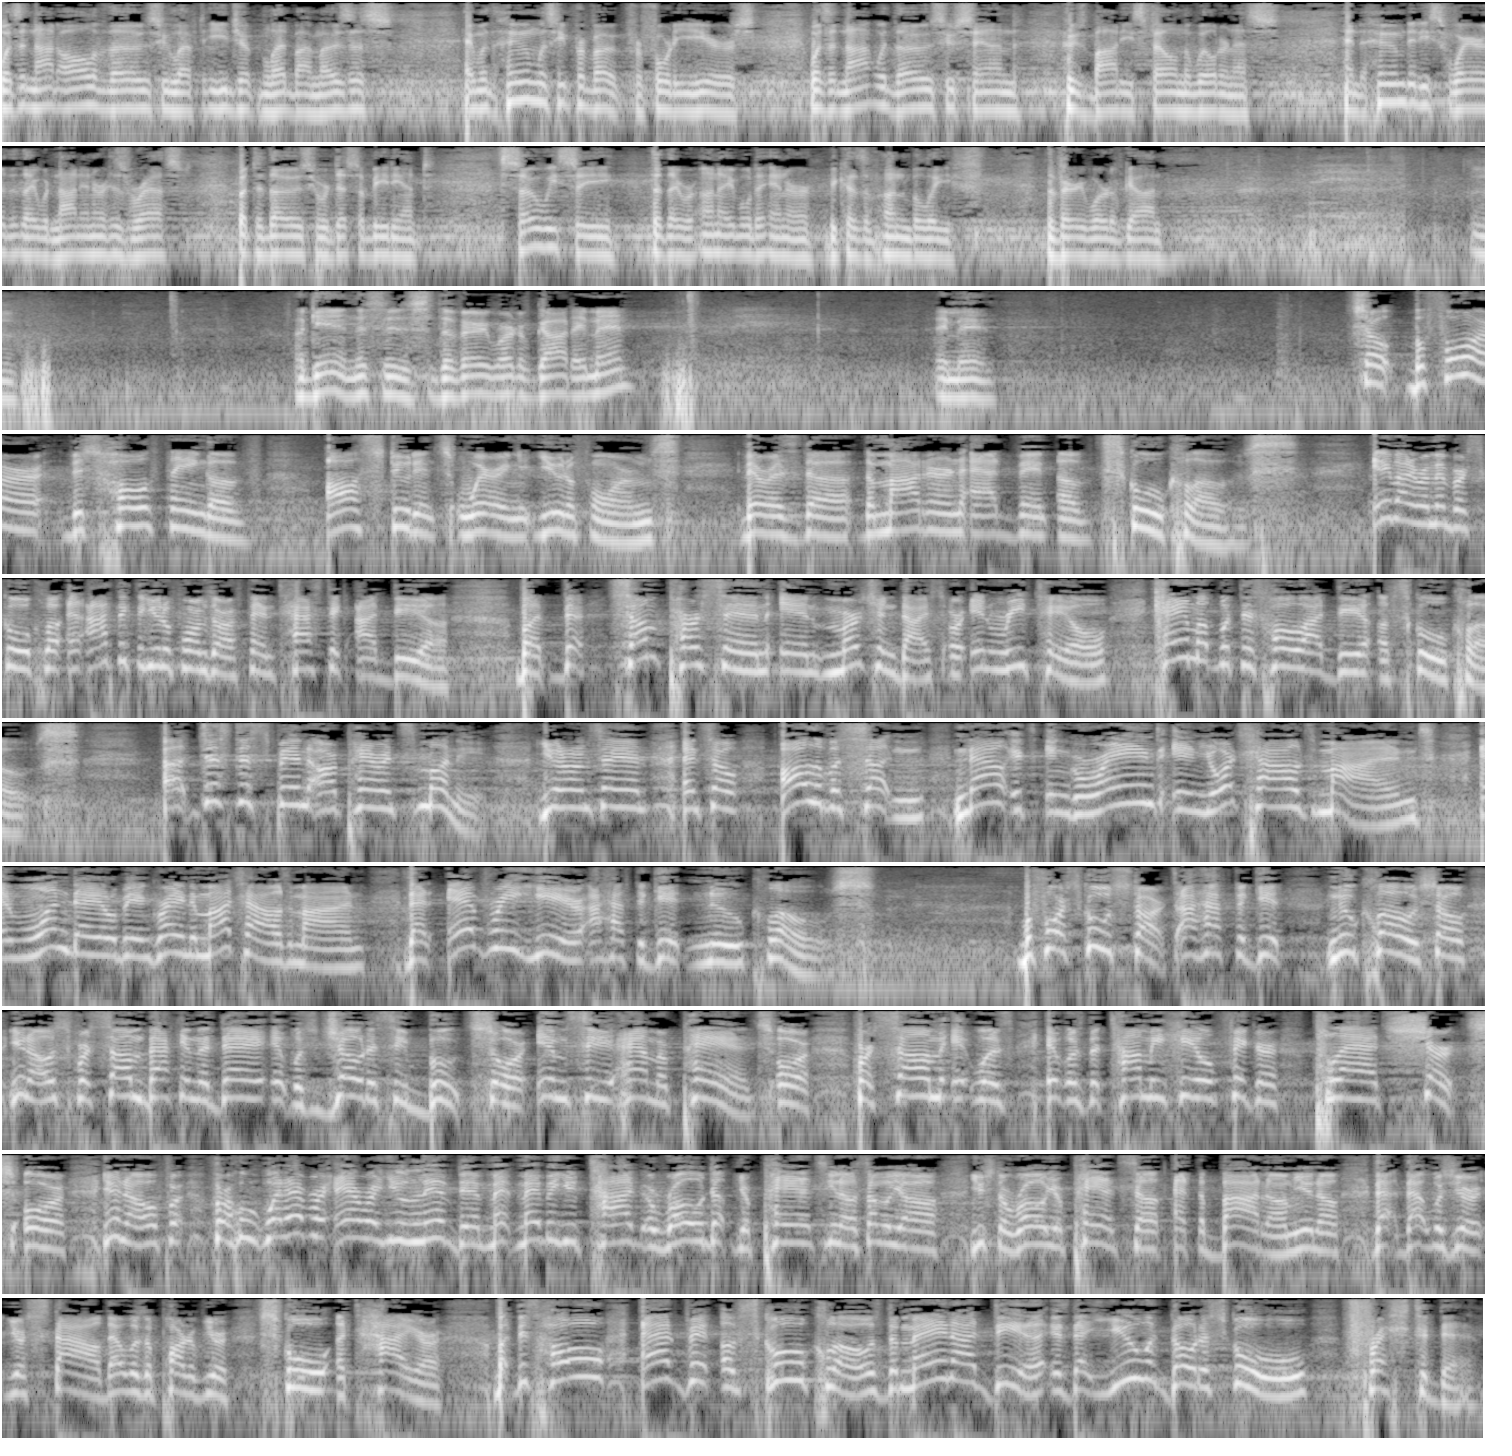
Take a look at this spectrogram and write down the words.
Was it not all of those who left Egypt led by Moses? And with whom was he provoked for forty years? Was it not with those who sinned, whose bodies fell in the wilderness? And to whom did he swear that they would not enter his rest, but to those who were disobedient? So we see that they were unable to enter because of unbelief. The very word of God. Mm. Again, this is the very word of God. Amen. Amen. So before this whole thing of all students wearing uniforms, there was the, the modern advent of school clothes. Anybody remember school clothes? And I think the uniforms are a fantastic idea. But there, some person in merchandise or in retail came up with this whole idea of school clothes. Uh, just to spend our parents' money. You know what I'm saying? And so all of a sudden, now it's ingrained in your child's mind, and one day it'll be ingrained in my child's mind that every year I have to get new clothes. Before school starts, I have to get new clothes. So, you know, for some back in the day, it was Jodeci boots or MC Hammer pants, or for some it was, it was the Tommy Hilfiger plaid shirts, or, you know, for, for who, whatever era you lived in, maybe you tied or rolled up your pants, you know, some of y'all used to roll your pants up at the bottom, you know, that, that was your, your style, that was a part of your school attire. But this whole advent of school clothes, the main idea is that you would go to school fresh to death.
